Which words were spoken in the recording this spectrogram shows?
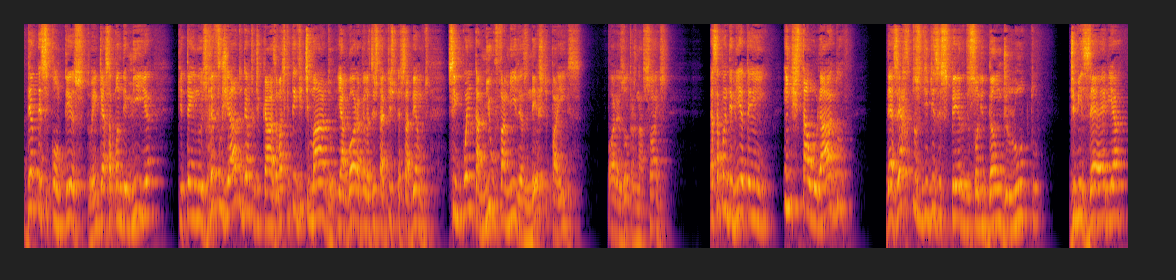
dentro desse contexto em que essa pandemia que tem nos refugiado dentro de casa, mas que tem vitimado, e agora, pelas estatísticas, sabemos, 50 mil famílias neste país, fora as outras nações, essa pandemia tem instaurado desertos de desespero, de solidão, de luto, de miséria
